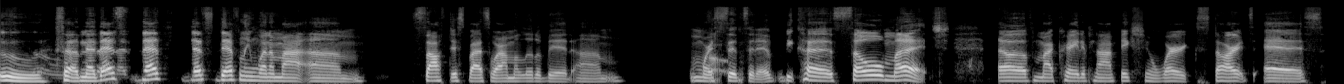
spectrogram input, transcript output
Ooh, so now that's that's that's definitely one of my um softer spots where I'm a little bit um more oh. sensitive because so much of my creative nonfiction work starts as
